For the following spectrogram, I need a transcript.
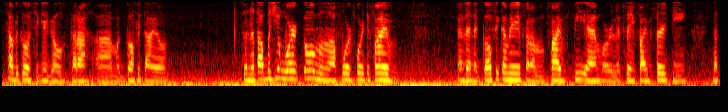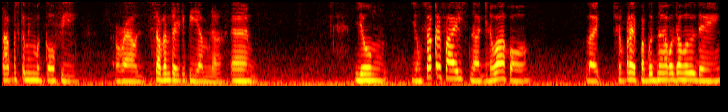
sabi ko, sige go, tara, ah, mag-coffee tayo. So natapos yung work ko mga 4:45. And then nag-coffee kami from 5 p.m. or let's say 5:30. Natapos kaming mag-coffee around 7:30 p.m. na. And yung yung sacrifice na ginawa ko Like, syempre, pagod na ako the whole day.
